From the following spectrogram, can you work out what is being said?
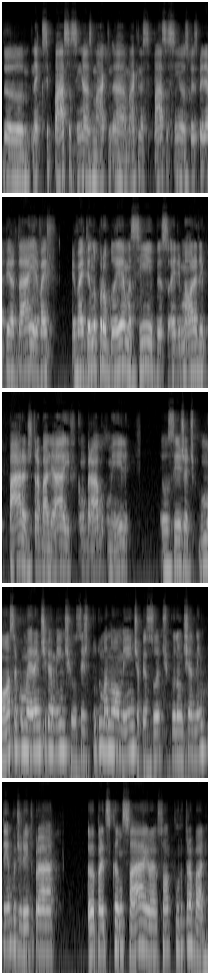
do, né, que se passa assim as máquinas, a máquina se passa assim as coisas para ele apertar e ele vai ele vai tendo problema assim, ele uma hora ele para de trabalhar e ficam brabo com ele. Ou seja, tipo, mostra como era antigamente, ou seja, tudo manualmente, a pessoa tipo não tinha nem tempo direito para para descansar, era só puro trabalho.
